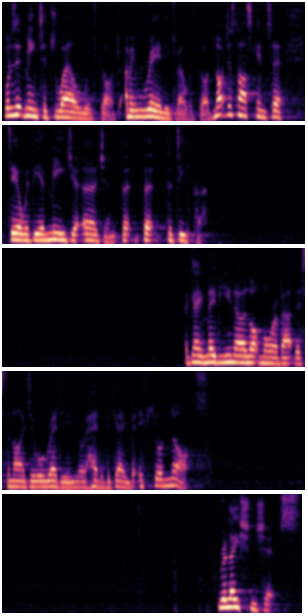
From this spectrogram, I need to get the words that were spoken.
What does it mean to dwell with God? I mean, really dwell with God. Not just ask Him to deal with the immediate urgent, but, but the deeper. Again, maybe you know a lot more about this than I do already and you're ahead of the game, but if you're not, relationships.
